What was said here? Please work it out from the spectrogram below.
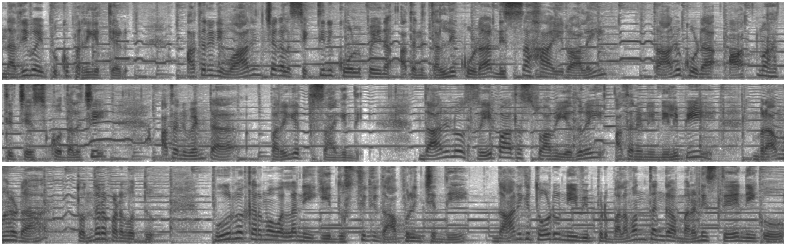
నదివైపుకు పరిగెత్తాడు. అతనిని వారించగల శక్తిని కోల్పోయిన అతని తల్లి కూడా నిస్సహాయురాలై తాను కూడా ఆత్మహత్య చేసుకోదలిచి అతని వెంట పరిగెత్తసాగింది. దానిలో శ్రీపాదస్వామి ఎదురై అతనిని నిలిపి బ్రాహ్మణుడా తొందరపడవద్దు. పూర్వకర్మ వల్ల నీకు ఈ దుస్థితి దాపురించింది. దానికి తోడు నీవిప్పుడు బలవంతంగా మరణిస్తే నీకు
